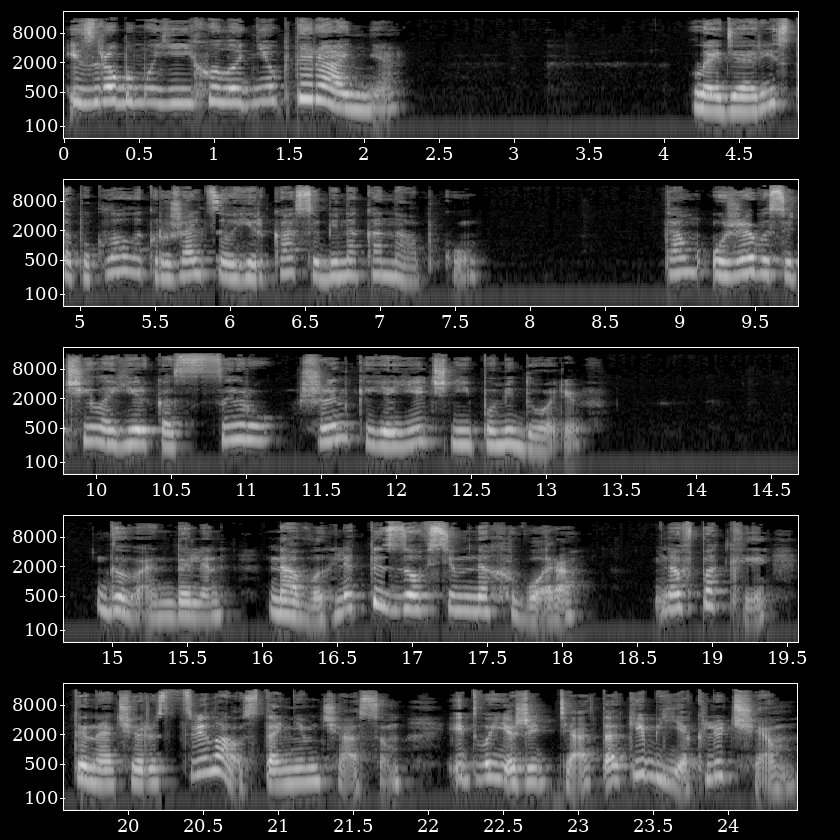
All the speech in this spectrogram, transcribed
і зробимо їй холодні обтирання. Леді Аріста поклала кружальце огірка собі на канапку. Там уже височила гірка з сиру, шинки, яєчні й помідорів. Гвендолін, на вигляд ти зовсім не хвора. Навпаки, ти наче розцвіла останнім часом, і твоє життя так і б'є ключем.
